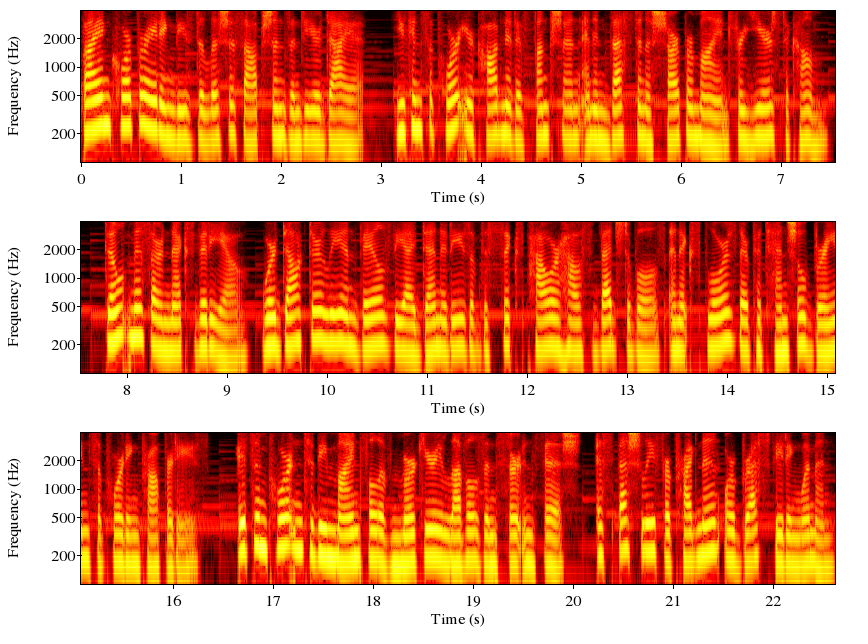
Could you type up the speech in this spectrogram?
By incorporating these delicious options into your diet, you can support your cognitive function and invest in a sharper mind for years to come. Don't miss our next video, where Dr. Li unveils the identities of the six powerhouse vegetables and explores their potential brain supporting properties. It's important to be mindful of mercury levels in certain fish, especially for pregnant or breastfeeding women.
